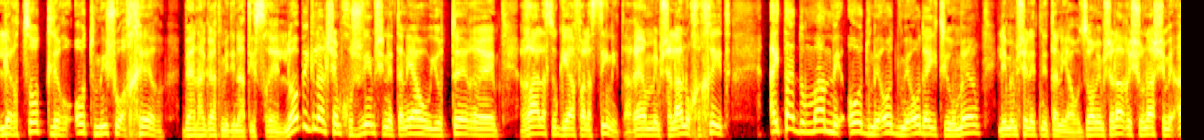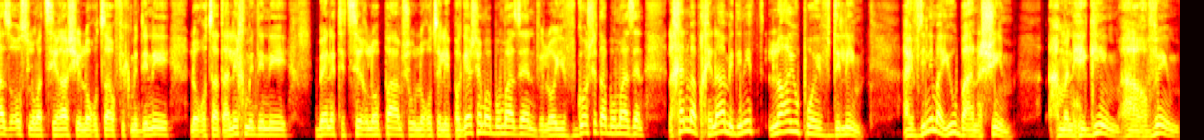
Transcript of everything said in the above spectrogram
לרצות לראות מישהו אחר בהנהגת מדינת ישראל. לא בגלל שהם חושבים שנתניהו יותר אה, רע לסוגיה הפלסטינית. הרי הממשלה הנוכחית הייתה דומה מאוד מאוד מאוד הייתי אומר לממשלת נתניהו. זו הממשלה הראשונה שמאז אוסלו מצהירה שהיא לא רוצה אופק מדיני לא רוצה תהליך מדיני. בנט הצהיר לא פעם שהוא לא רוצה להיפגש עם אבו מאזן ולא יפגוש את אבו מאזן. לכן מהבחינה המדינית לא היו פה הבדלים. ההבדלים היו באנשים המנהיגים הערבים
